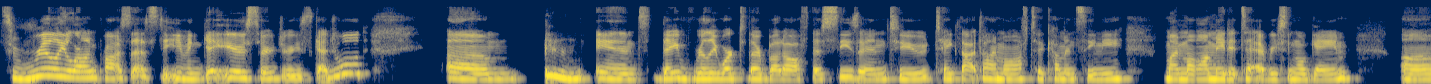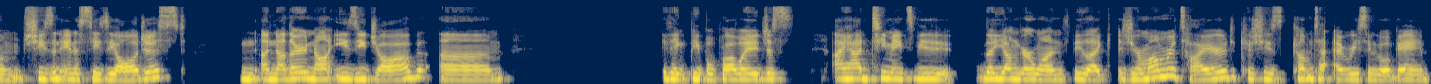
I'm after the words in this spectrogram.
it's a really long process to even get your surgery scheduled. Um, and they've really worked their butt off this season to take that time off to come and see me. My mom made it to every single game. Um, she's an anesthesiologist. N- another not easy job. Um, I think people probably just I had teammates be the younger ones be like, Is your mom retired? Because she's come to every single game.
